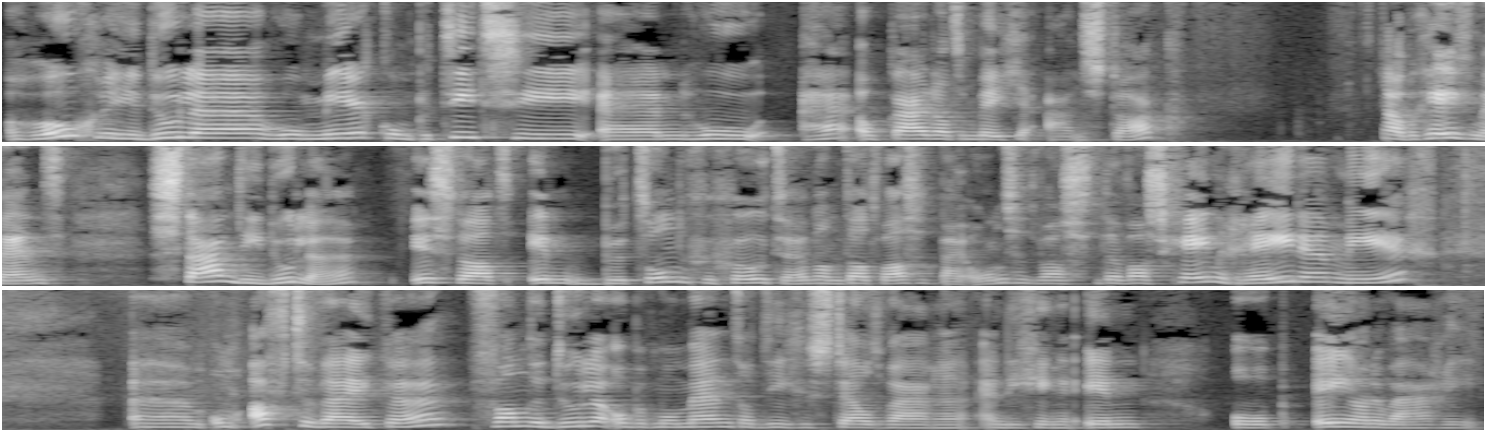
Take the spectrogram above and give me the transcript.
hoger je doelen, hoe meer competitie en hoe hè, elkaar dat een beetje aanstak. Nou, op een gegeven moment staan die doelen, is dat in beton gegoten, want dat was het bij ons. Het was, er was geen reden meer um, om af te wijken van de doelen op het moment dat die gesteld waren en die gingen in op 1 januari.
